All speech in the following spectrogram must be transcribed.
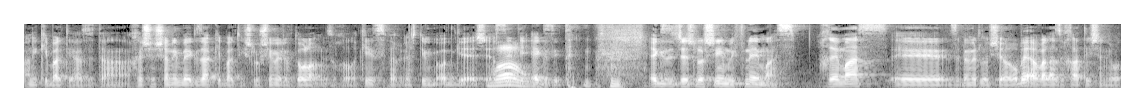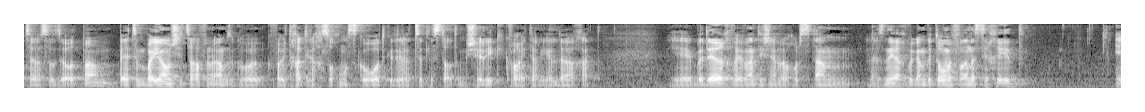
אני קיבלתי אז את ה... אחרי שש שנים באקזק קיבלתי 30 אלף דולר, אני זוכר לכיס, והרגשתי מאוד גאה. שעשיתי אקזיט. אקזיט של 30 לפני מס. אחרי מס אה, זה באמת לא השאיר הרבה, אבל אז החלטתי שאני רוצה לעשות זה עוד פעם. בעצם ביום שהצטרפנו לעם כבר, כבר התחלתי לחסוך משכורות כדי לצאת לסטארט-אפ משלי, כי כבר הייתה לי ילדה אחת אה, בדרך, והבנתי שאני לא יכול סתם להזניח, וגם בתור מפרנס יחיד, אה,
